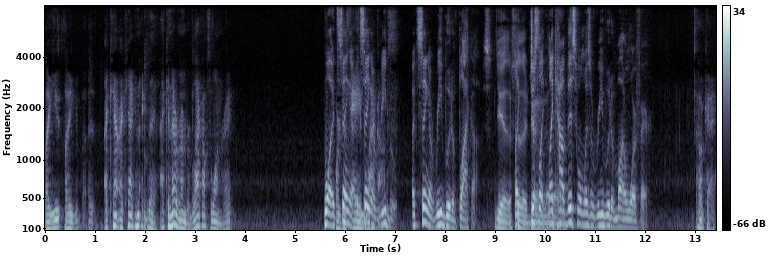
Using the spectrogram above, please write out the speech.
Like you, like uh, I can't, I can't, I can, I can never remember. Black Ops One, right? Well, it's just saying a it's saying a Ops? reboot. It's saying a reboot of Black Ops. Yeah, so Like they're just like like another how this one was a reboot of Modern Warfare. Okay,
